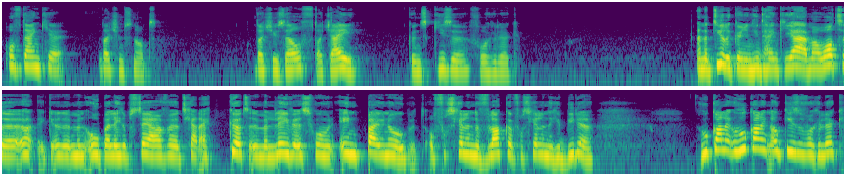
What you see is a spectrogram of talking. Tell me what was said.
Of denk je dat je hem snapt? Dat je zelf, dat jij kunt kiezen voor geluk. En natuurlijk kun je nu denken, ja, maar wat, ik, uh, mijn opa ligt op sterven, het gaat echt kut, mijn leven is gewoon één puinhoop, op verschillende vlakken, verschillende gebieden. Hoe kan, ik, hoe kan ik nou kiezen voor geluk?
